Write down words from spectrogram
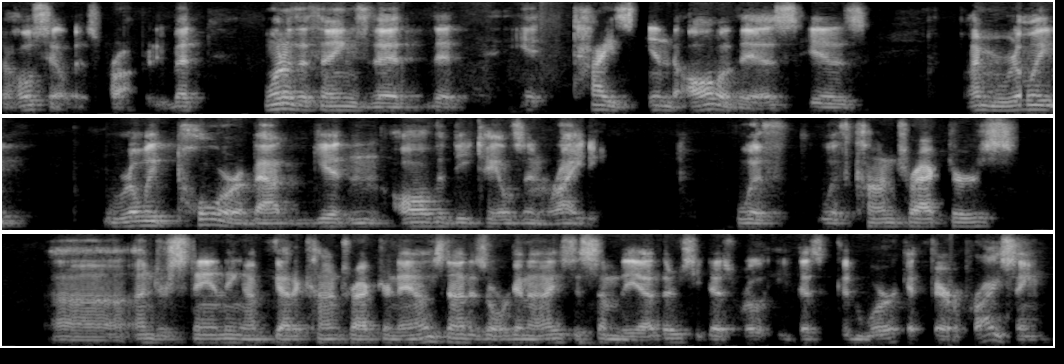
to wholesale this property. But one of the things that that it ties into all of this is i'm really really poor about getting all the details in writing with with contractors uh, understanding. I've got a contractor now. He's not as organized as some of the others. He does really he does good work at fair pricing,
